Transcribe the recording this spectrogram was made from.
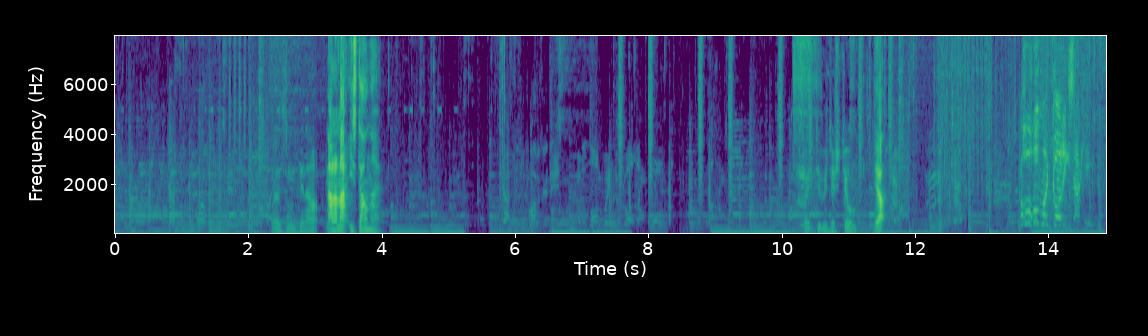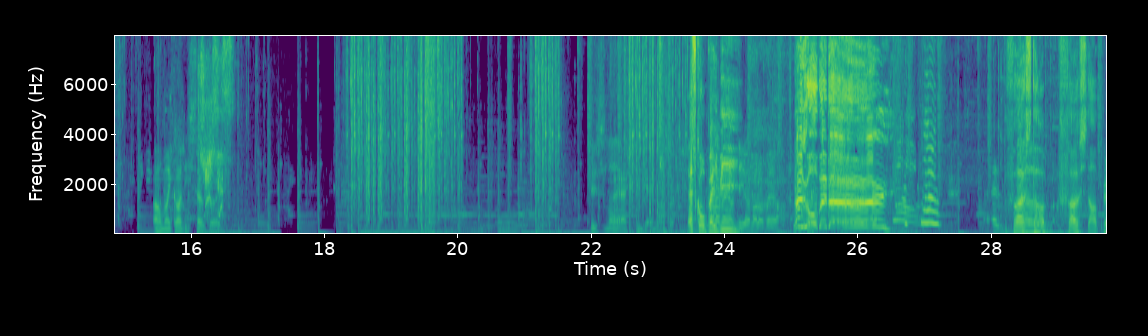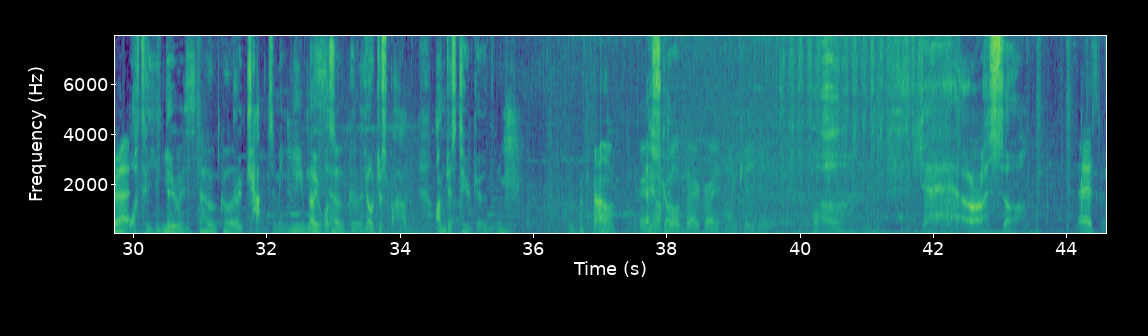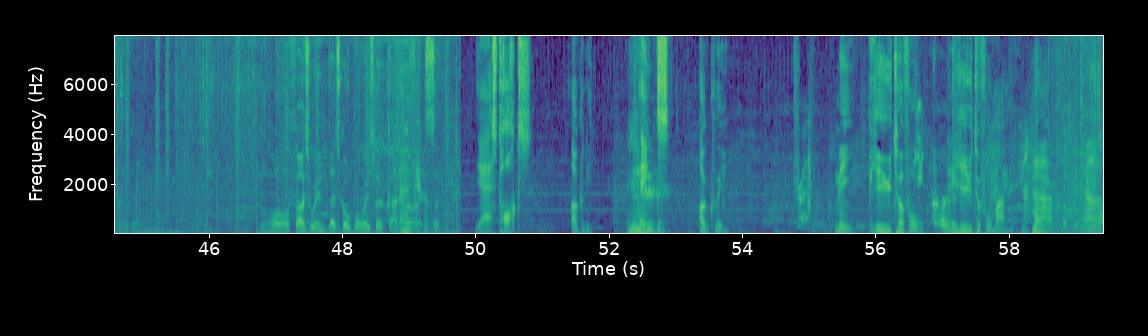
Where's he been at? No, no, no, he's down there. Wait, did we just jump? Yeah. Oh my god, he's Isaki! Oh my god, he's so good. Jesus! Who's like, I shouldn't get him up. Let's go, baby. Let's go, baby. First Oh. up, first up. Brett, what are you he doing? was so good. Don't chat to me. He no, he was wasn't. so good. You're just bad. I'm just too good. Oh, Let's I've go. got a very, very high KD. Oh. Yeah, uh, so. let's go. Oh, first win. Let's go, boys. Look at Let's go. Yes, talks. Ugly. Thinks. Ugly. Me. Beautiful. Beautiful man. nah.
